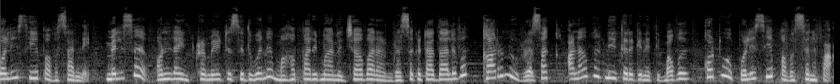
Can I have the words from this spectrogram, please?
පොලිසිය පවසන්නේ. මෙලෙස ඔන්ලයින් ක්‍රමයට සිදුවන මහා පරිමාණ ජාවාරම් රැසකට අදාළව කරුණු රැසක් අනාවරණය කරගෙන ඇති බව කොටුව පොලිසිය පවසනවා.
